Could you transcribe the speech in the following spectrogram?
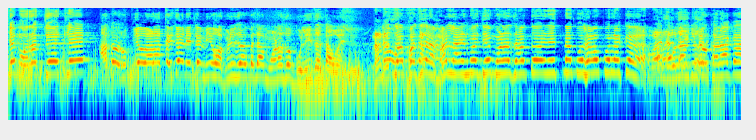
કેમ ઓળખજો એટલે? આ તો રૂપિયા વાળા થઈ જાય ને એટલે મેં હોભળ્યું છે બધા માણસો ભૂલી જતા હોય છે. ના એ તો પછી અમારી લાઈનમાં જે માણસ આવતો હોય એ રીતના બોલાવો પર પણ બોલાવજો તો ખરા કે.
